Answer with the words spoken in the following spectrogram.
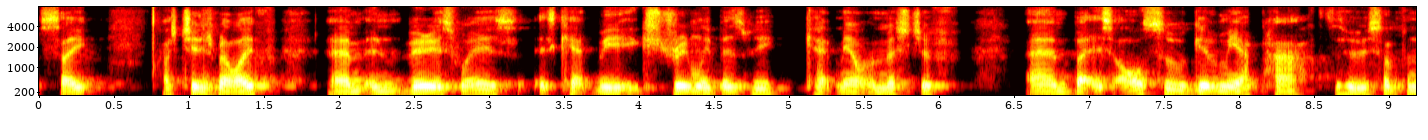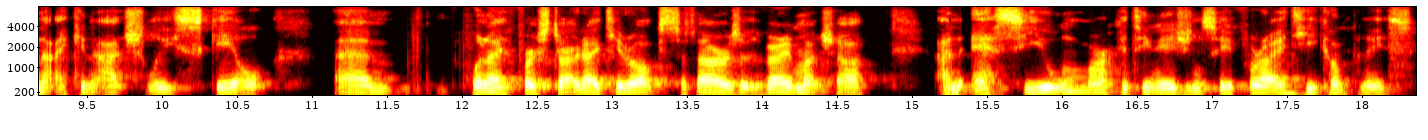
site has changed my life um, in various ways. It's kept me extremely busy, kept me out of mischief, um, but it's also given me a path to something that I can actually scale. Um, when I first started IT Rockstars, it was very much a an SEO marketing agency for IT companies.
